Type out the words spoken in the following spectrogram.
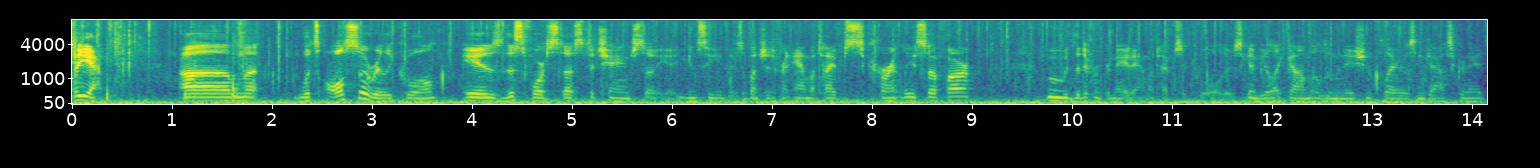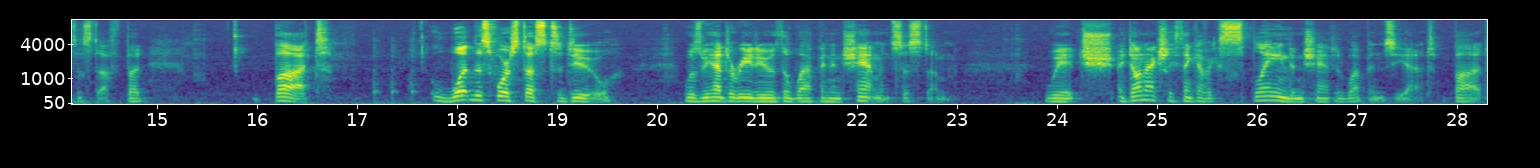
But yeah, um, what's also really cool is this forced us to change. So yeah, you can see there's a bunch of different ammo types currently so far. Ooh, the different grenade ammo types are cool. There's gonna be like um, illumination flares and gas grenades and stuff. But, but, what this forced us to do was we had to redo the weapon enchantment system, which I don't actually think I've explained enchanted weapons yet, but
